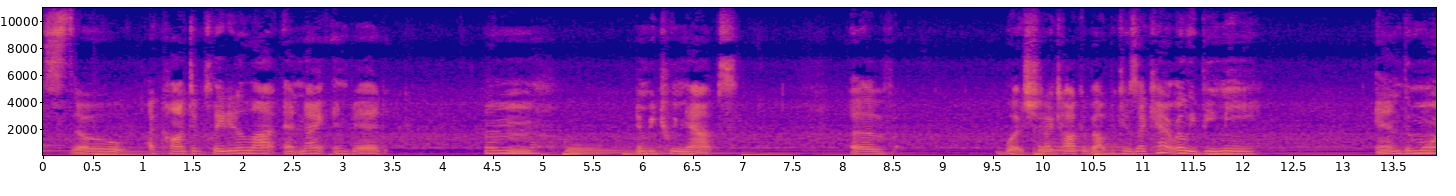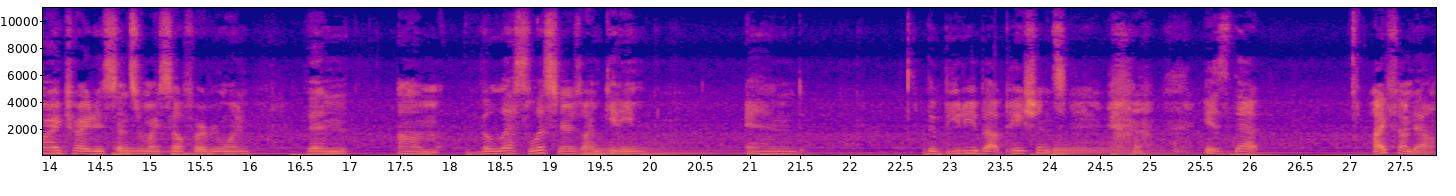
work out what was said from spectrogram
So I contemplated a lot at night in bed, um, in between naps, of what should I talk about because I can't really be me. And the more I try to censor myself for everyone, then um, the less listeners I'm getting. And the beauty about patience is that I found out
